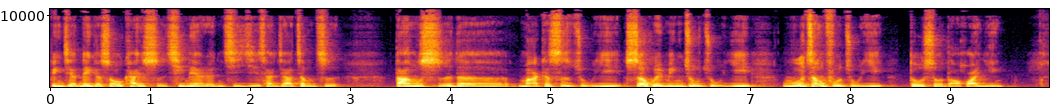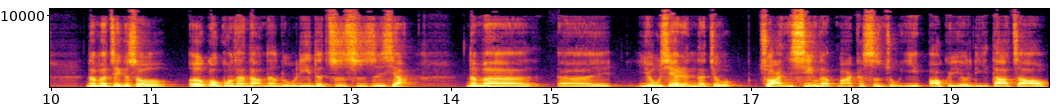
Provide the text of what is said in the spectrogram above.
并且那个时候开始青年人积极参加政治。当时的马克思主义、社会民主主义、无政府主义都受到欢迎。那么这个时候，俄国共产党的努力的支持之下，那么呃有些人呢就转信了马克思主义，包括有李大钊、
